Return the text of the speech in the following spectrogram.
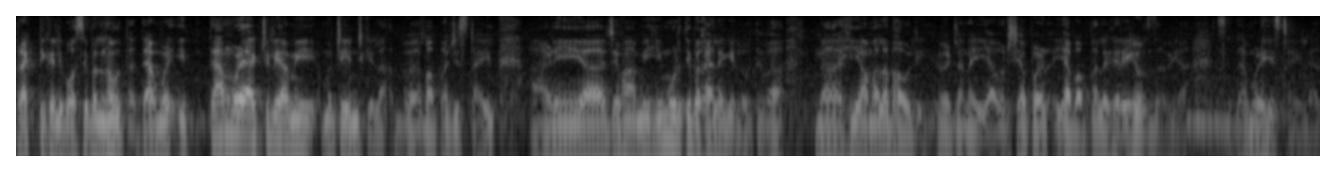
प्रॅक्टिकली पॉसिबल नव्हतं. त्यामुळे इत त्यामुळे ॲक्च्युली आम्ही मग चेंज केला ब- बाप्पाची स्टाईल आणि जेव्हा आम्ही ही मूर्ती बघायला गेलो तेव्हा ही आम्हाला भावली. म्हटलं नाही यावर्षी आपण या बाप्पाला घरी घेऊन जाऊया. सो त्यामुळे ही स्टाईल आहे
